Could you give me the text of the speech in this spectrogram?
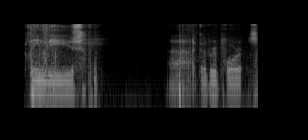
Clean these. Uh, reports.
